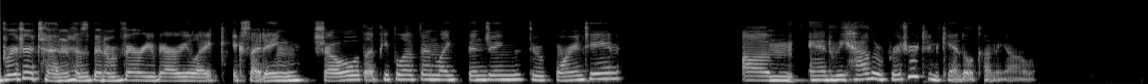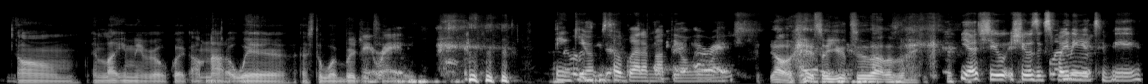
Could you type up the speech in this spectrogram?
Bridgerton has been a very, very like exciting show that people have been like binging through quarantine. Um, and we have a Bridgerton candle coming out. Um, enlighten me real quick. I'm not aware as to what Bridgerton. right. is. Thank you. I'm so glad I'm not the only all right. one. Yeah, okay, so you too. I was like, Yeah, she she was explaining me- it to me.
